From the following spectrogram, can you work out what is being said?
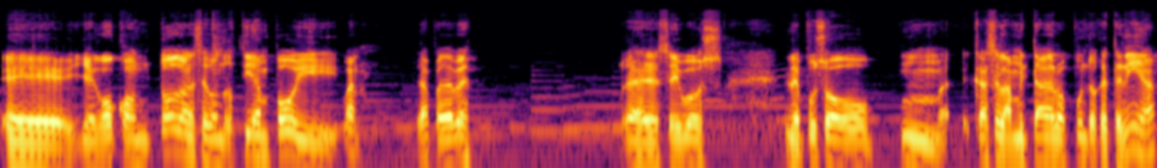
eh, llegó con todo en el segundo tiempo y bueno, ya puede ver. Eh, Seibos le puso mm, casi la mitad de los puntos que tenía,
